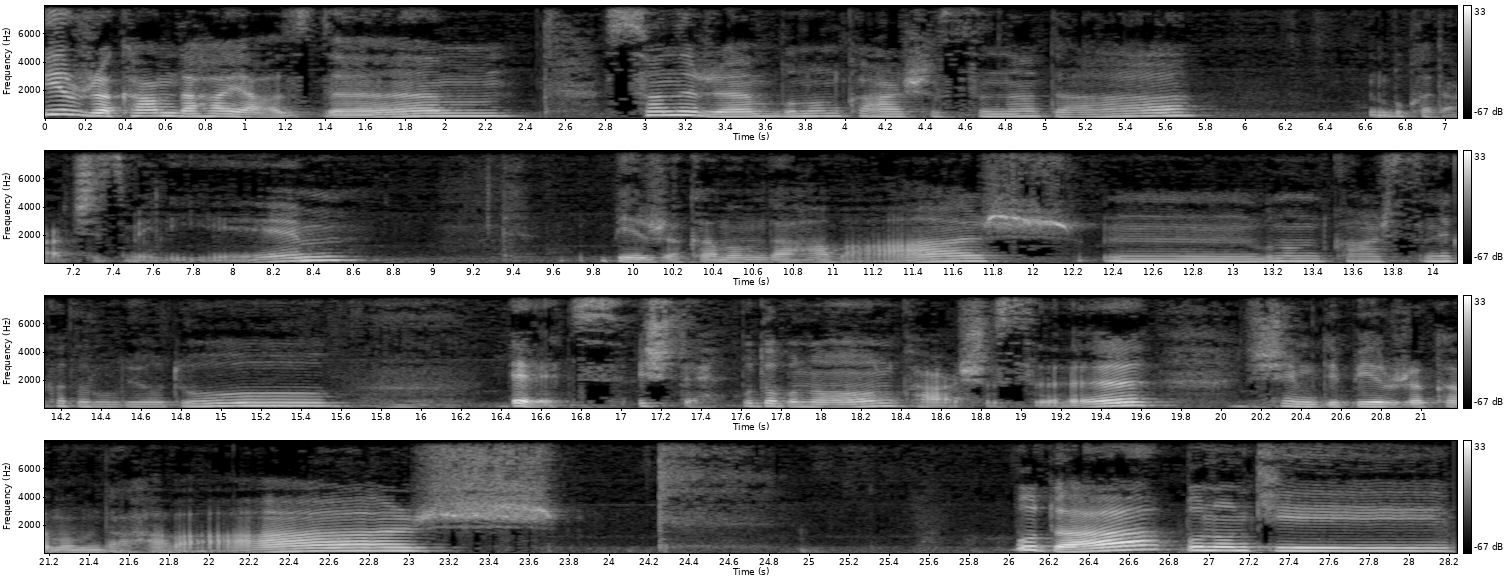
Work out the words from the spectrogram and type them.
Bir rakam daha yazdım. Sanırım bunun karşısına da bu kadar çizmeliyim. Bir rakamım daha var. Hmm, bunun karşısı ne kadar oluyordu? Evet, işte bu da bunun karşısı. Şimdi bir rakamım daha var. Bu da bununki.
